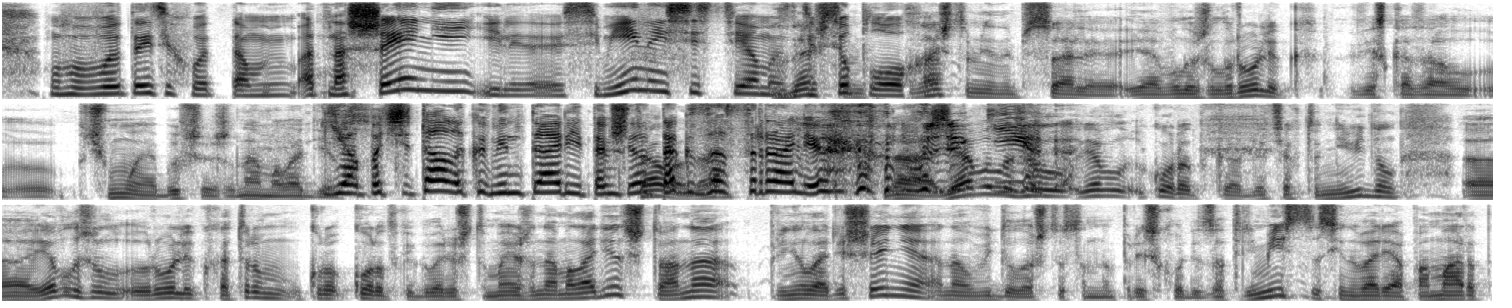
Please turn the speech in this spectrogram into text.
вот этих вот там отношений или семейной системы, где все плохо. Знаешь, что мне написали? Я выложил ролик, где сказал, э, почему моя бывшая жена молодец. Я почитала комментарии, там Читала, так да? засрали Да, я выложил, я коротко, для тех, кто не видел, э, я выложил ролик, в котором коротко говорю, что моя жена молодец, что она приняла решение, она увидела, что со мной происходит за три месяца, с января по март,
